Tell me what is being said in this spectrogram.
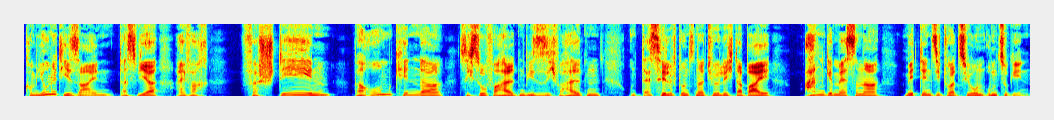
Community sein, dass wir einfach verstehen, warum Kinder sich so verhalten, wie sie sich verhalten. Und das hilft uns natürlich dabei, angemessener mit den Situationen umzugehen.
